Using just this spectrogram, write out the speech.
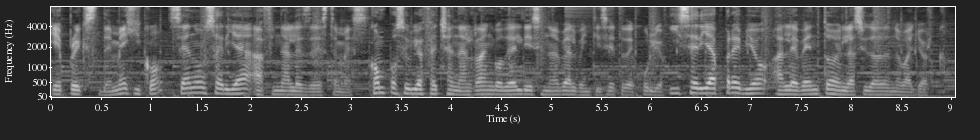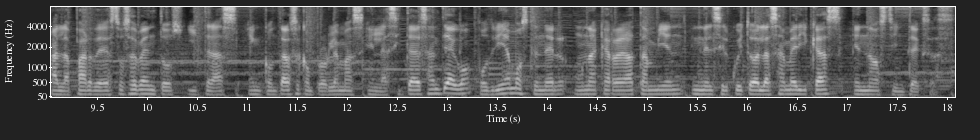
EPRIX de México, se anunciaría a finales de este mes, con posible fecha en el rango del 19 al 27 de julio, y sería previo al evento en la ciudad de Nueva York. A la par de estos eventos y tras encontrarse con problemas en la cita de Santiago, podríamos tener una carrera también en el circuito de las Américas en Austin, Texas.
